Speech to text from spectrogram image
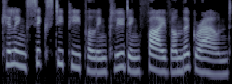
killing 60 people including five on the ground.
